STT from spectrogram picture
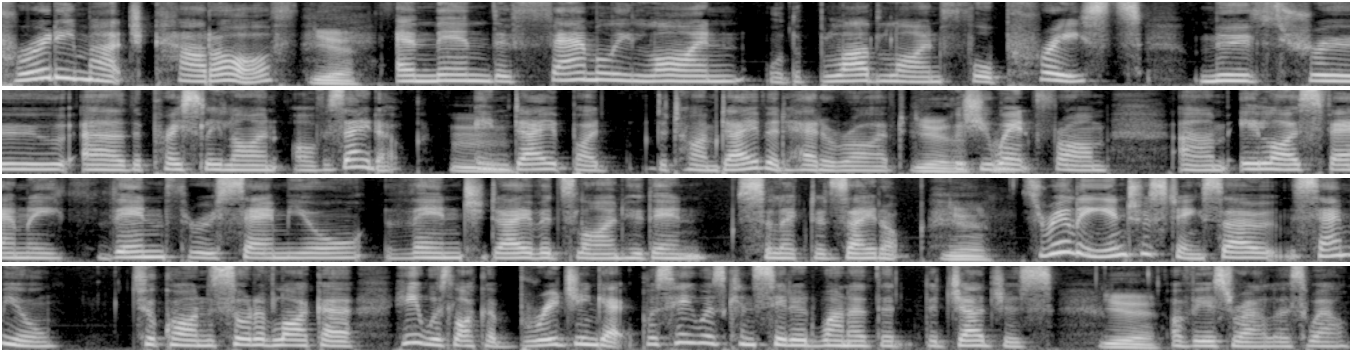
pretty much cut off. Yeah. And then the family line or the bloodline for priests moved through uh, the priestly line of Zadok in da- by the time David had arrived. Yeah, because you right. went from um, Eli's family, then through Samuel, then to David's line, who then selected Zadok. Yeah. It's really interesting. So Samuel took on sort of like a he was like a bridging gap because he was considered one of the, the judges Yeah. of Israel as well.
